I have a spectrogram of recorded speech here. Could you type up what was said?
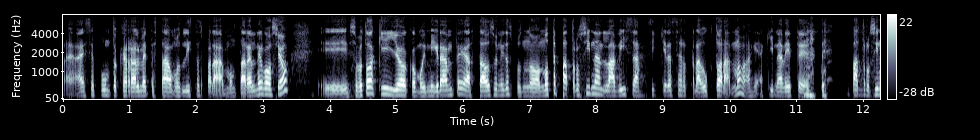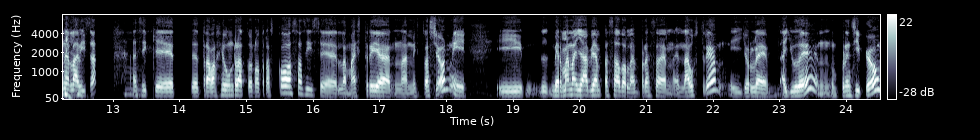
a ese punto que realmente estábamos listas para montar el negocio. Y sobre todo aquí yo como inmigrante a Estados Unidos, pues no, no te patrocinan la visa si quieres ser traductora, ¿no? Aquí nadie te, patrocina la visa. Así que eh, trabajé un rato en otras cosas, hice la maestría en administración y, y mi hermana ya había empezado la empresa en, en, Austria y yo le ayudé en un principio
